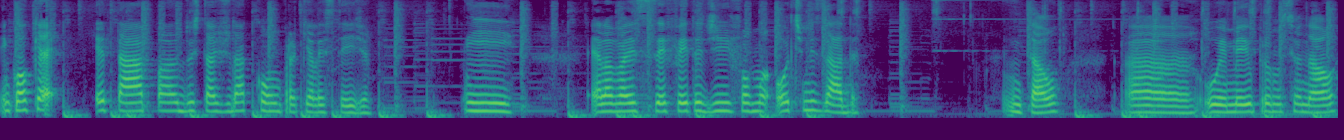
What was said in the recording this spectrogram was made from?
em qualquer etapa do estágio da compra que ela esteja. E ela vai ser feita de forma otimizada. Então, o e-mail promocional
